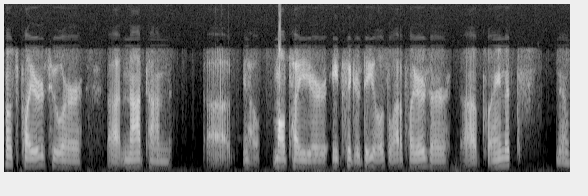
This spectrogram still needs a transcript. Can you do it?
most players who are uh, not on uh, you know multi-year eight-figure deals. A lot of players are uh, playing at you know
